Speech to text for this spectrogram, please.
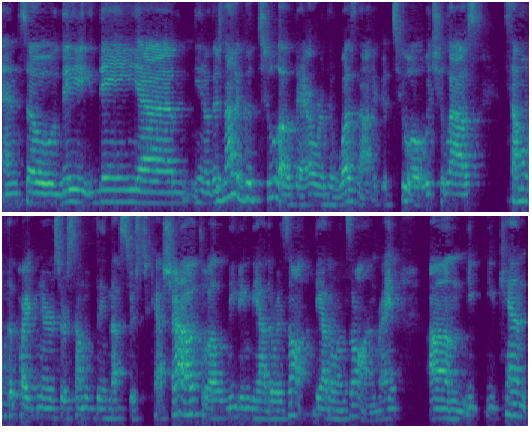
and so they they um, you know there's not a good tool out there or there was not a good tool which allows some of the partners or some of the investors to cash out while leaving the other ones on the other ones on right? Um, you, you can't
